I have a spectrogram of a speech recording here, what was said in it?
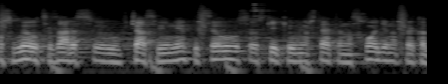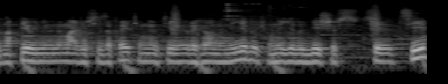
особливо це зараз в час війни підсилилося, оскільки університети на сході, наприклад, на півдні вони майже всі закриті, вони в ті регіони не їдуть, вони їдуть більше в ці. ці.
